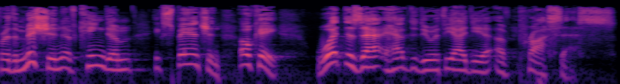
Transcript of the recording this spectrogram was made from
for the mission of kingdom expansion. Okay, what does that have to do with the idea of process?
